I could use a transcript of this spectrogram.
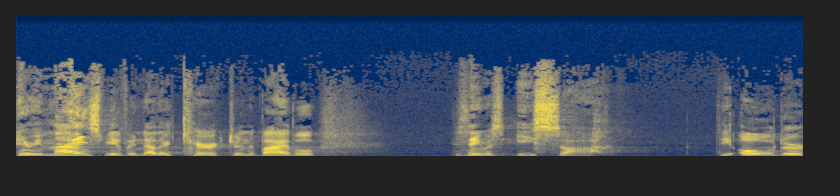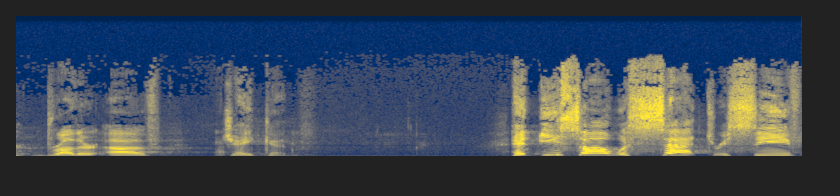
It reminds me of another character in the Bible. His name was Esau, the older brother of Jacob. And Esau was set to receive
